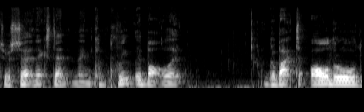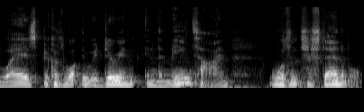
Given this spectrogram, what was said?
to a certain extent and then completely bottle it, go back to all their old ways because what they were doing in the meantime wasn't sustainable.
